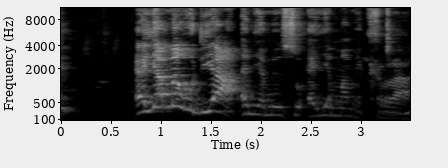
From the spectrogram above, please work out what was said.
ɛyɛ ma wo deɛ a, ɛnea me nso ɛyɛ ma me kra.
